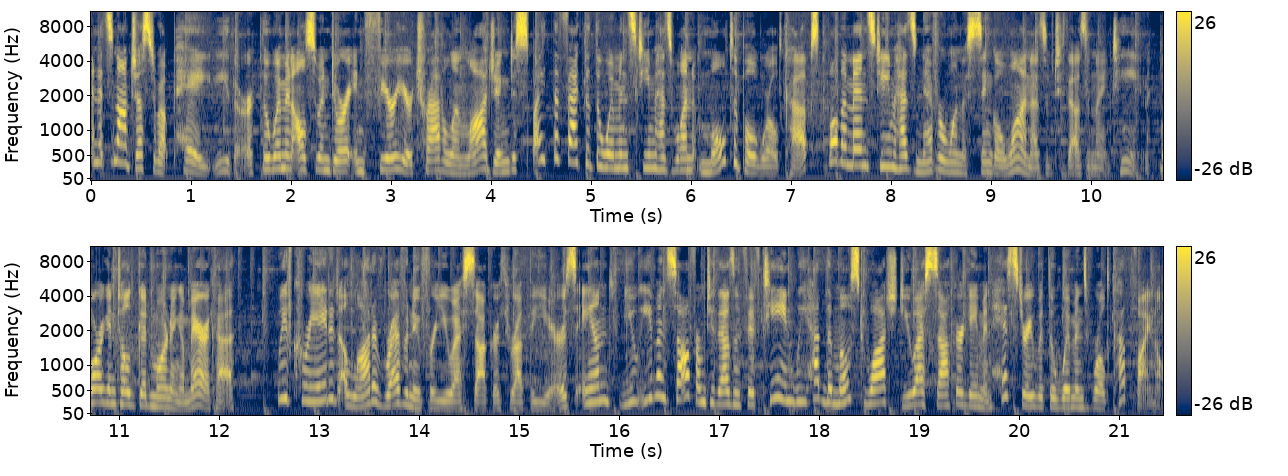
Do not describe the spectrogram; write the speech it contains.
And it's not just about pay either. The women also endure inferior travel and lodging, despite the fact that the women's team has won multiple World Cups, while the men's team has never won a single one as of 2019. Morgan told Good Morning America, We've created a lot of revenue for U.S. soccer throughout the years, and you even saw from 2015 we had the most watched U.S. soccer game in history with the Women's World Cup final.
